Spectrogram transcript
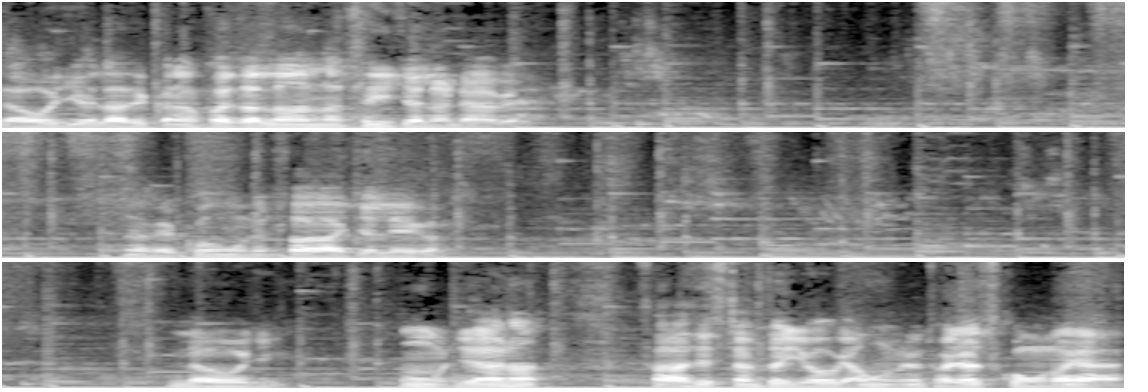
ਲਓ ਜੀ ਅੱਲਾ ਦੇ ਘਰਾਂ ਫਜ਼ਲ ਨਾਲ ਨਾ ਸਹੀ ਚੱਲਣ ਡਿਆ ਵੇ ਨਾ ਵੇਖੋ ਹੁਣ ਸਾਰਾ ਚੱਲੇਗਾ। ਲਓ ਜੀ। ਹੁਣ ਜਿਹੜਾ ਨਾ ਸਾਰਾ ਸਿਸਟਮ ਸਹੀ ਹੋ ਗਿਆ, ਹੁਣ ਮੈਨੂੰ ਥੋੜਾ ਜਿਹਾ ਸਕੂਨ ਹੋਇਆ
